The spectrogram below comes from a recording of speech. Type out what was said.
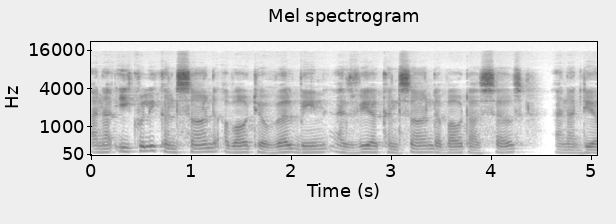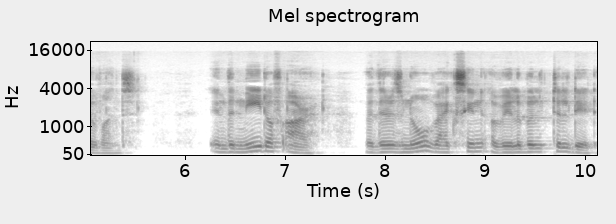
and are equally concerned about your well being as we are concerned about ourselves and our dear ones. In the need of hour, where there is no vaccine available till date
